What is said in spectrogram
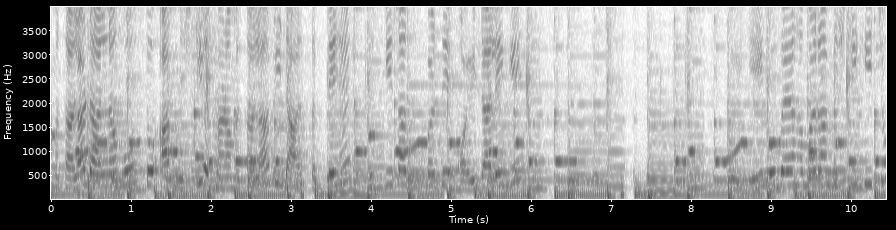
मसाला डालना हो तो आप मिष्टी अथाना मसाला भी डाल सकते हैं। उसके साथ ऊपर से ऑयल डालेंगे। तो ये हो गया हमारा मिष्टी खींचो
